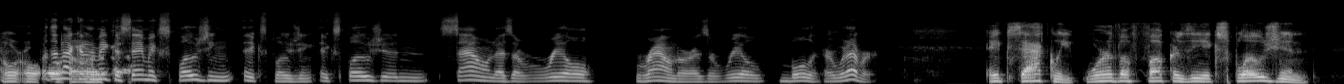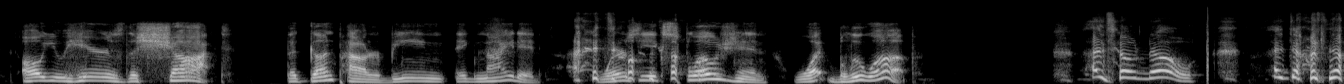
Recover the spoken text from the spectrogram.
Or, or But they're not going to make the same explosion explosion explosion sound as a real round or as a real bullet or whatever. Exactly. Where the fuck is the explosion? All you hear is the shot, the gunpowder being ignited. Where's the know. explosion? What blew up? I don't know. I don't know.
